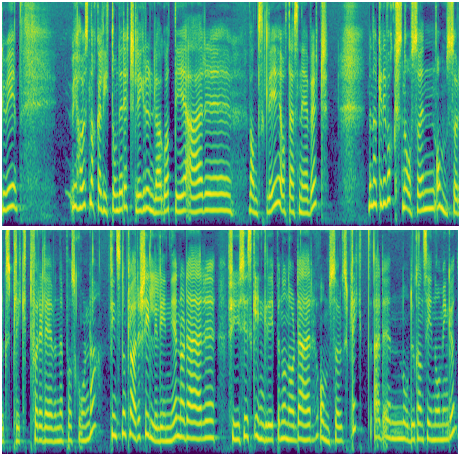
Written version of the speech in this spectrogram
Vi, vi, har jo snakka litt om det rettslige grunnlaget, og at det er eh, vanskelig og at det er snevert. Men har ikke de voksne også en omsorgsplikt for elevene på skolen, da? Fins det noen klare skillelinjer når det er eh, fysisk inngripen og når det er omsorgsplikt? Er det noe du kan si noe om, Ingunn?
